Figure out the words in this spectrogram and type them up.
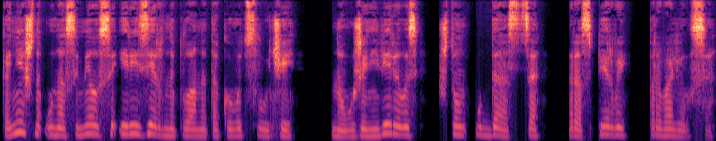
Конечно, у нас имелся и резервный план на такой вот случай, но уже не верилось, что он удастся, раз первый провалился.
